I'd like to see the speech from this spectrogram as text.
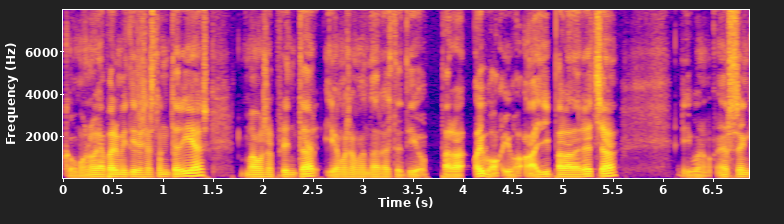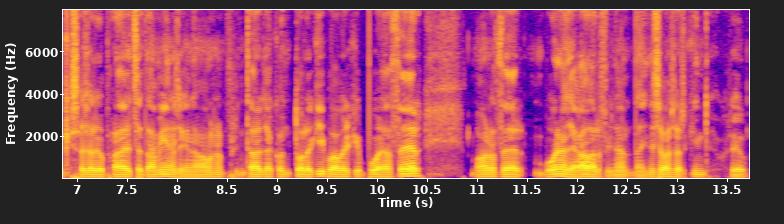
como no voy a permitir esas tonterías, vamos a sprintar y vamos a mandar a este tío para, ahí allí para la derecha. Y bueno, Ersen que se ha salido para la derecha también, así que nada, vamos a sprintar ya con todo el equipo a ver qué puede hacer. Vamos a hacer buena llegada al final. se va a ser quinto, yo creo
